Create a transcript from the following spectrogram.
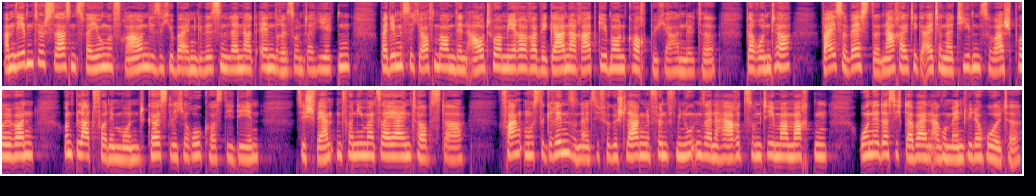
Am Nebentisch saßen zwei junge Frauen, die sich über einen gewissen Lennart Endres unterhielten, bei dem es sich offenbar um den Autor mehrerer veganer Ratgeber und Kochbücher handelte. Darunter weiße Weste, nachhaltige Alternativen zu Waschpulvern und Blatt vor dem Mund, köstliche Rohkostideen. Sie schwärmten von ihm, als sei er ein Topstar. Frank musste grinsen, als sie für geschlagene fünf Minuten seine Haare zum Thema machten, ohne dass sich dabei ein Argument wiederholte.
